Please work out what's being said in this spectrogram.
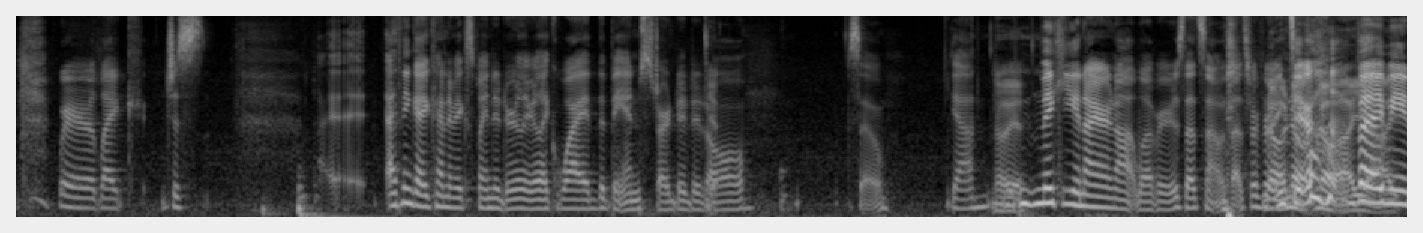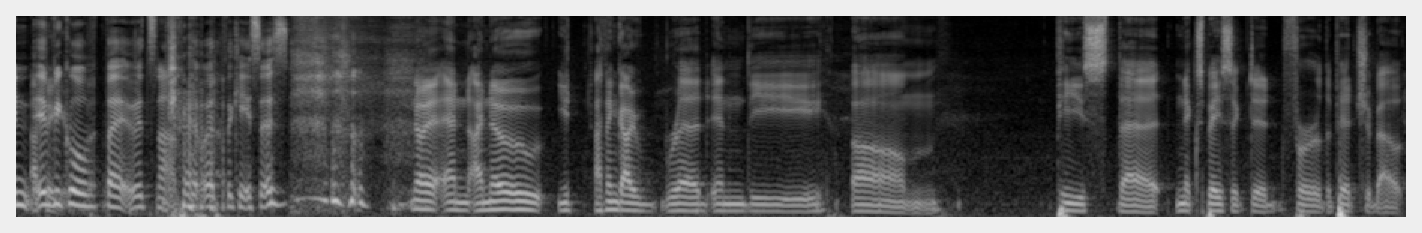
where like just I, think I kind of explained it earlier, like why the band started it yeah. all. So, yeah. Oh, yeah. Mickey and I are not lovers. That's not what that's referring no, no, to. No, uh, but yeah, I mean, I, I it'd be cool, but, but it's not what the case is. no, and I know you. I think I read in the um, piece that Nick Spacek did for the pitch about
